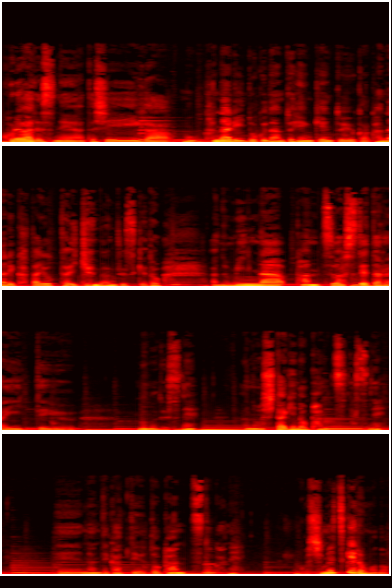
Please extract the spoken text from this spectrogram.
これはですね私がもうかなり独断と偏見というかかなり偏った意見なんですけどあのみんなパンツは捨てたらいいっていうものですね。あの下着のパンツですね、えー、なんでかっていうとパンツとかねこう締め付けるもの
